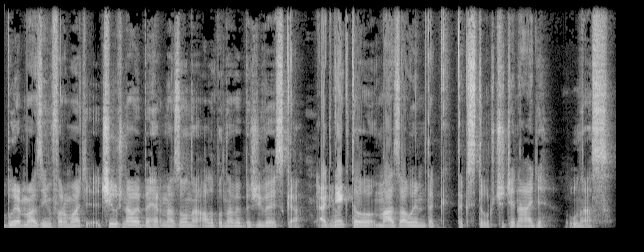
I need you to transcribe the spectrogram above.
budeme vás informovať, či už na webe Herná zóna, alebo na webe Živé.sk. Ak niekto má záujem, tak, tak si to určite nájde u nás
